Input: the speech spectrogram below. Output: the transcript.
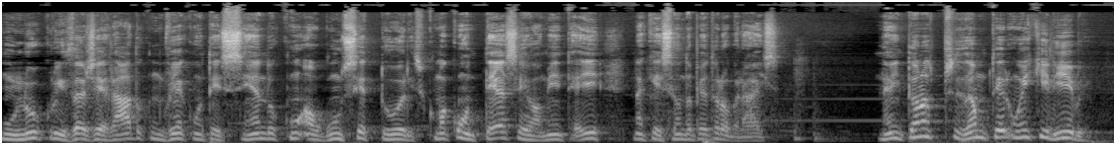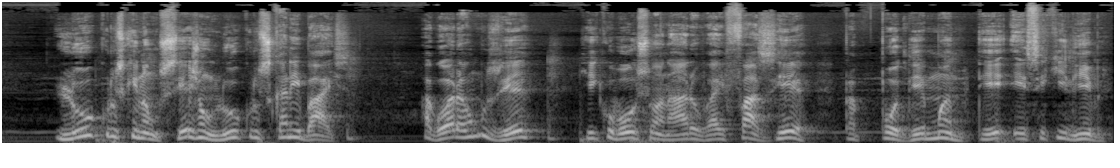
um lucro exagerado como vem acontecendo com alguns setores, como acontece realmente aí na questão da Petrobras. Né? Então nós precisamos ter um equilíbrio. Lucros que não sejam lucros canibais. Agora vamos ver o que, o Bolsonaro vai fazer para poder manter esse equilíbrio.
